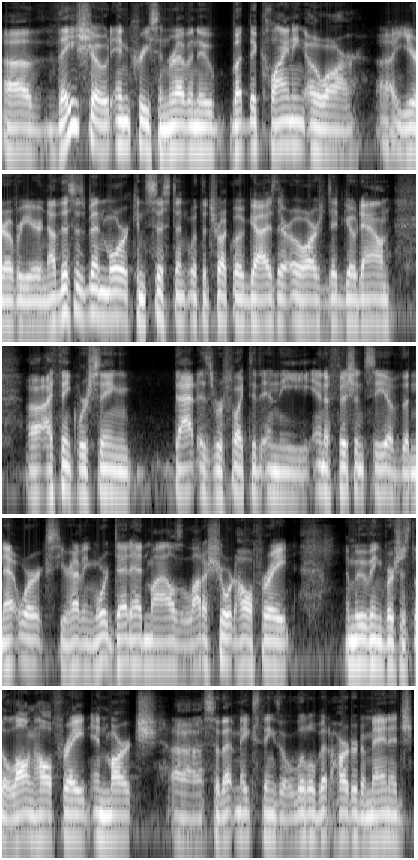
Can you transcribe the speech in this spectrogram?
Uh, they showed increase in revenue but declining OR uh, year over year. Now this has been more consistent with the truckload guys. Their ORs did go down. Uh, I think we're seeing that is reflected in the inefficiency of the networks. You're having more deadhead miles a lot of short haul freight moving versus the long haul freight in March uh, so that makes things a little bit harder to manage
